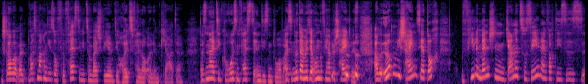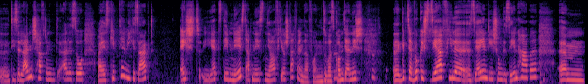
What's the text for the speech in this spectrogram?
Ich glaube, was machen die so für Feste, wie zum Beispiel die Holzfäller-Olympiade? Das sind halt die großen Feste in diesem Dorf. Also nur damit ihr ungefähr Bescheid wisst. Aber irgendwie scheint es ja doch viele Menschen gerne zu sehen, einfach dieses, äh, diese Landschaft und alles so, weil es gibt ja, wie gesagt, echt jetzt demnächst, ab nächsten Jahr, vier Staffeln davon. Sowas kommt ja nicht. Äh, gibt ja wirklich sehr viele Serien, die ich schon gesehen habe. Ähm,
